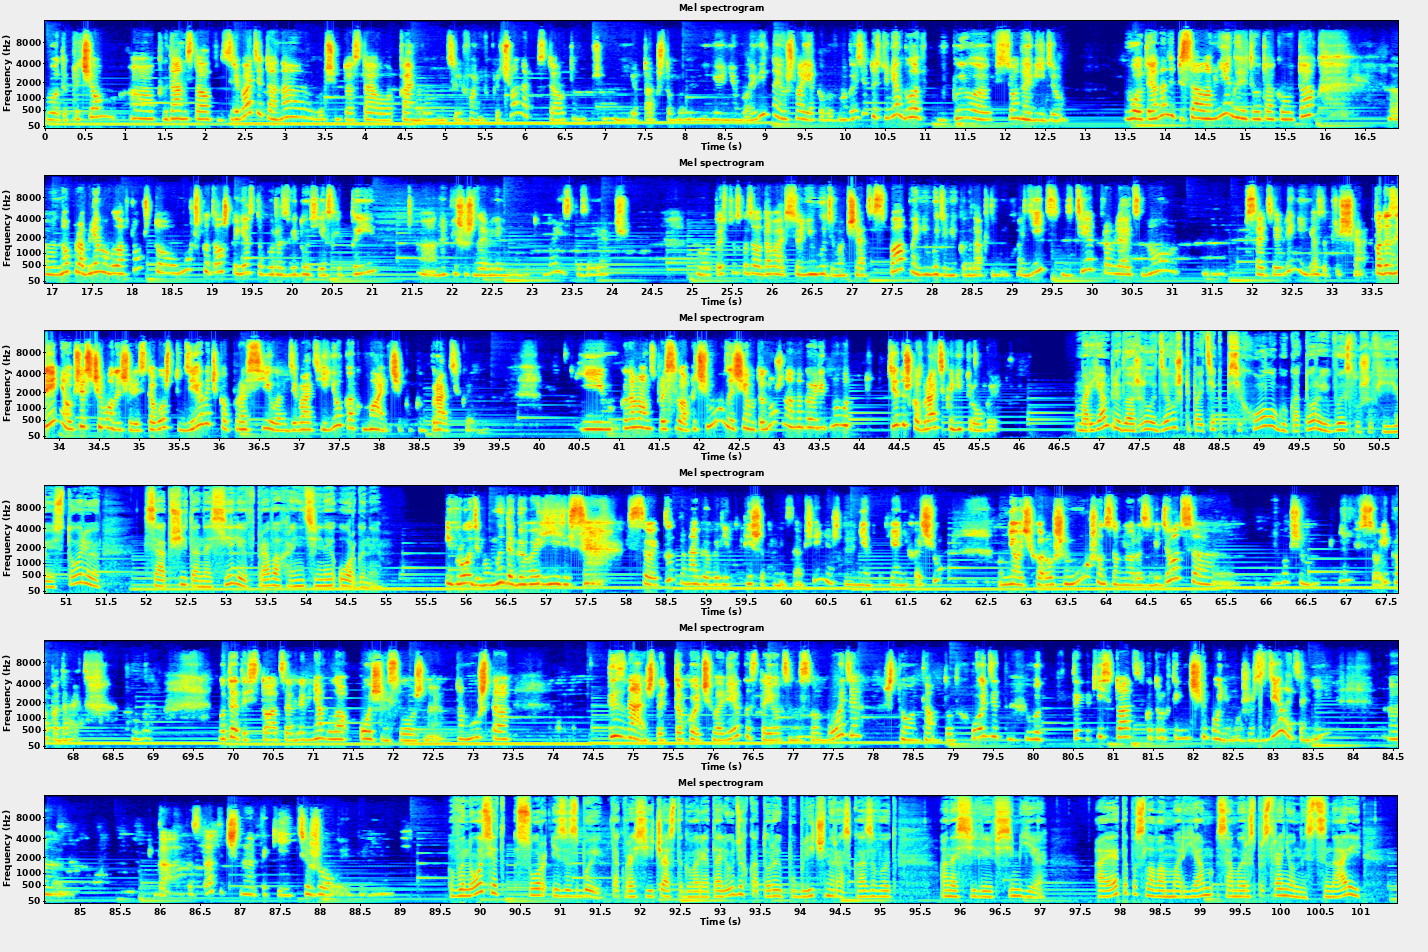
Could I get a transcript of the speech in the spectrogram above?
Вот, и причем, а, когда она стала подозревать это, она, в общем-то, оставила камеру на телефоне включенной, поставила там, в общем, ее так, чтобы ее не было видно, и ушла якобы в магазин. То есть у нее было, было все на видео. Вот, и она написала мне, говорит, вот так и вот так. Э, но проблема была в том, что муж сказал, что я с тобой разведусь, если ты а, напишешь заявление, да, если ты заявишь. Вот, то есть он сказал, давай, все, не будем общаться с папой, не будем никогда к нему ходить, детей отправлять, но писать заявление я запрещаю. Подозрения вообще с чего начались? С того, что девочка просила одевать ее как мальчика, как братика. И когда мама спросила, а почему, зачем это нужно, она говорит, ну вот дедушка братика не трогает. Марьям предложила девушке пойти к психологу, который, выслушав ее историю, сообщит о насилии в правоохранительные органы. И вроде бы мы договорились. Все, и тут она говорит, пишет мне сообщение, что нет, я не хочу. У меня очень хороший муж, он со мной разведется. В общем, и все, и пропадает. Вот. вот эта ситуация для меня была очень сложная, потому что Ты знаешь, что такой человек остается на свободе, что он там тут ходит. Вот такие ситуации, в которых ты ничего не можешь сделать, они э, да, достаточно такие тяжелые Выносят ссор из избы. Так в России часто говорят о людях, которые публично рассказывают о насилии в семье. А это, по словам Марьям, самый распространенный сценарий,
